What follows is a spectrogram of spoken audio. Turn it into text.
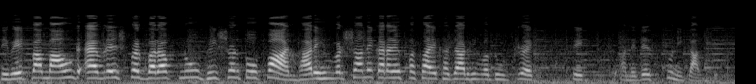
તિબેટમાં માઉન્ટ એવરેસ્ટ પર બરફનું ભીષણ તોફાન. ભારે હિમવર્ષાને કારણે ફસાઈ એક હજારથી વધુ ટ્રેક અને રેસ્ક્યુની કામગીરી.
